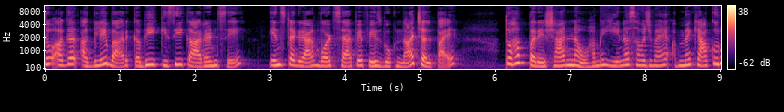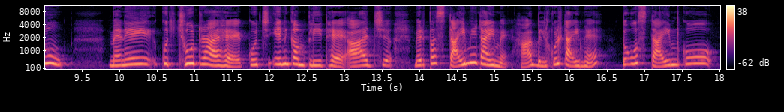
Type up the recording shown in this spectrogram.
तो अगर अगले बार कभी किसी कारण से इंस्टाग्राम व्हाट्सएप या फेसबुक ना चल पाए तो हम परेशान ना हो। हमें ये ना समझ में आए, अब मैं क्या करूँ? मैंने कुछ छूट रहा है, कुछ इनकम्प्लीट है, आज मेरे पास टाइम ही टाइम है। हाँ बिल्कुल टाइम है। तो उस टाइम को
